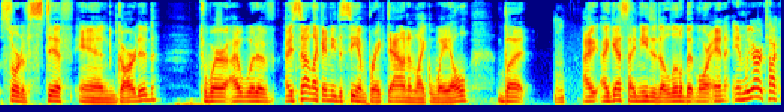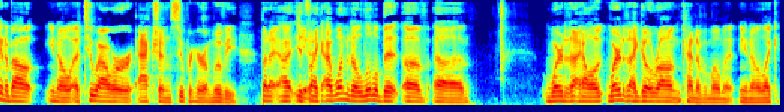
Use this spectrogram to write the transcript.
sort of stiff and guarded to where I would have. It's not like I need to see him break down and like wail, but I, I guess I needed a little bit more. And and we are talking about you know a two hour action superhero movie, but I, I, it's Yeah. like I wanted a little bit of uh, where did I all where did I go wrong kind of a moment, you know, like.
